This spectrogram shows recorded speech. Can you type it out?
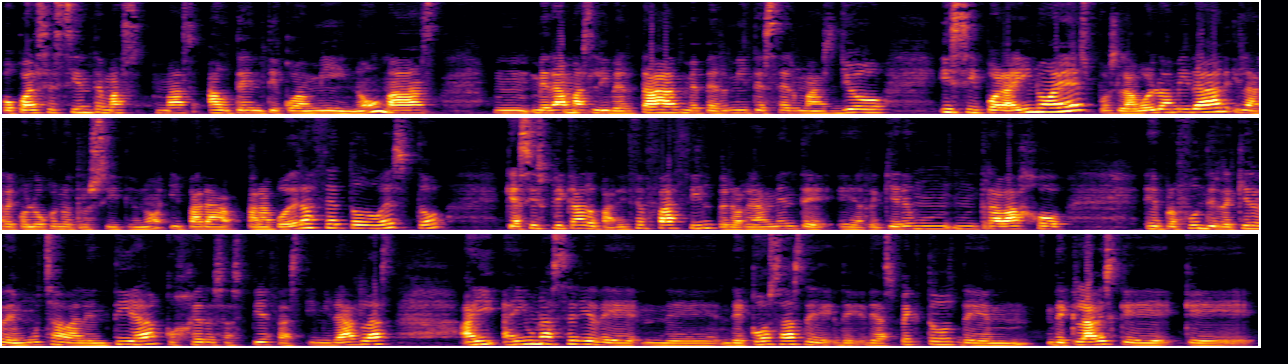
o cuál se siente más, más auténtico a mí, ¿no? Más, mm, me da más libertad, me permite ser más yo. Y si por ahí no es, pues la vuelvo a mirar y la recoloco en otro sitio, ¿no? Y para, para poder hacer todo esto, que así explicado parece fácil, pero realmente eh, requiere un, trabajo eh, profundo y requiere de mucha valentía coger esas piezas y mirarlas, hay, una serie de, cosas, de, aspectos, de, claves que,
